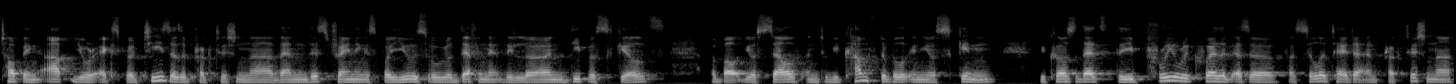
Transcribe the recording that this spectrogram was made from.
topping up your expertise as a practitioner, then this training is for you. So you'll definitely learn deeper skills about yourself and to be comfortable in your skin because that's the prerequisite as a facilitator and practitioner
